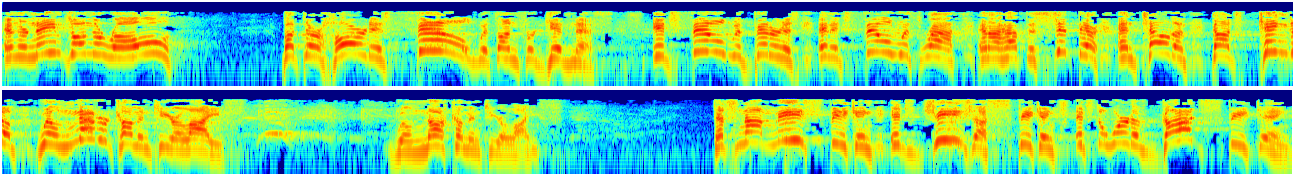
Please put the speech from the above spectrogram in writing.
and their name's on the roll. But their heart is filled with unforgiveness. It's filled with bitterness and it's filled with wrath. And I have to sit there and tell them God's kingdom will never come into your life will not come into your life. That's not me speaking. It's Jesus speaking. It's the Word of God speaking.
